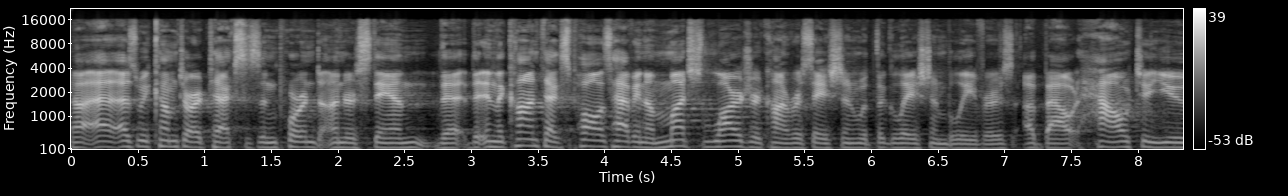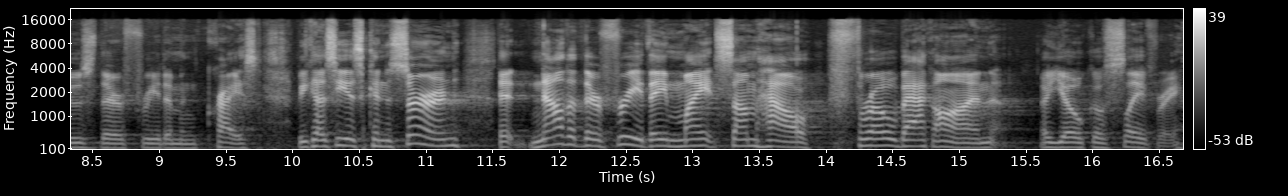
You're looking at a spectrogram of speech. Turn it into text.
Now, as we come to our text, it's important to understand that in the context, Paul is having a much larger conversation with the Galatian believers about how to use their freedom in Christ, because he is concerned that now that they're free, they might somehow throw back on a yoke of slavery.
